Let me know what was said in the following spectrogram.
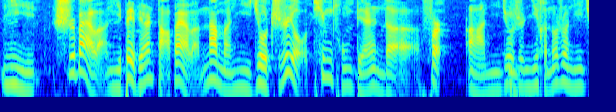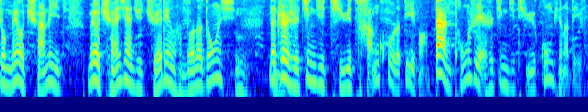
你失败了，你被别人打败了，那么你就只有听从别人的份儿啊！你就是你很多时候你就没有权利、没有权限去决定很多的东西。那这是竞技体育残酷的地方，但同时也是竞技体育公平的地方。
